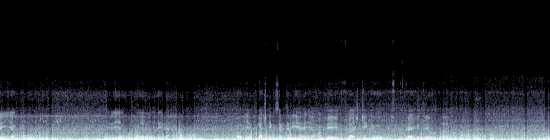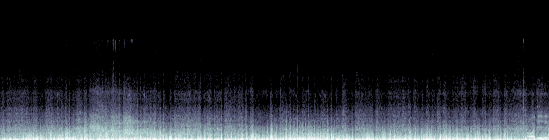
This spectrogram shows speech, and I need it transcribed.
चिड़ैया कोट। चिरैया कोट का ये मंदिर है और ये प्लास्टिक सर्जरी है। यहाँ पे प्लास्टिक क्रय विक्रय होता है और ये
